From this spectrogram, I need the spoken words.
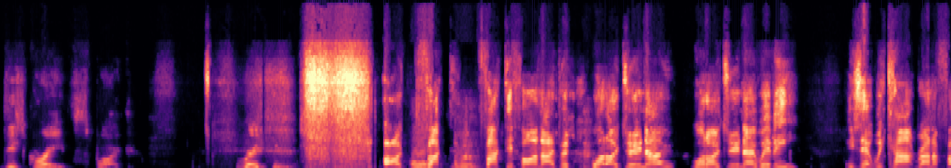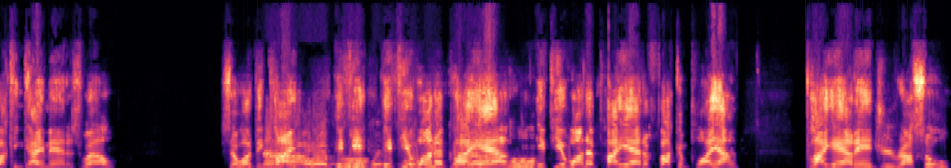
this Greaves bloke, Redbeard. Oh, Oh. fucked, fucked if I know. But what I do know, what I do know, Webby, is that we can't run a fucking game out as well. So I'd be No, paying. If you if you want to pay out, if you want to pay out a fucking player, pay out Andrew Russell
